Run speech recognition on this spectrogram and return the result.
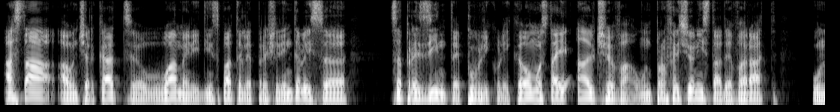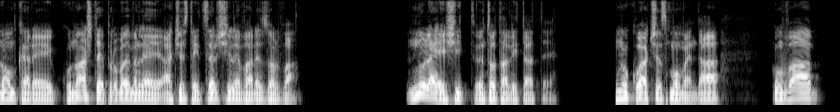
Asta au încercat oamenii din spatele președintelui să, să prezinte publicului, că omul ăsta e altceva, un profesionist adevărat, un om care cunoaște problemele acestei țări și le va rezolva. Nu le-a ieșit în totalitate. Nu cu acest moment, dar cumva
